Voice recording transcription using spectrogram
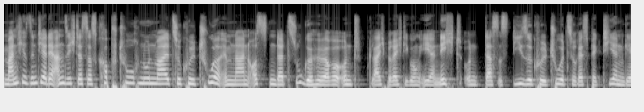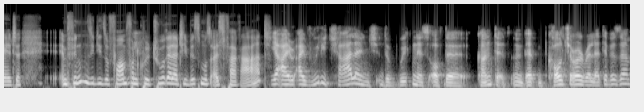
Manche sind ja der Ansicht, dass das Kopftuch nun mal zur Kultur im Nahen Osten dazugehöre und Gleichberechtigung eher nicht und dass es diese Kultur zu respektieren gelte. Empfinden Sie diese Form von Kulturrelativismus als Verrat? Yeah, I, I really challenge the weakness of the content, the cultural relativism.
